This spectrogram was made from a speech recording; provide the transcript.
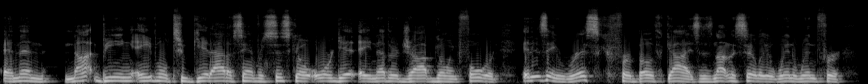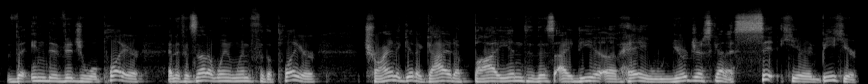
and then not being able to get out of San Francisco or get another job going forward. It is a risk for both guys. It's not necessarily a win-win for the individual player, and if it's not a win-win for the player trying to get a guy to buy into this idea of, hey, you're just going to sit here and be here.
